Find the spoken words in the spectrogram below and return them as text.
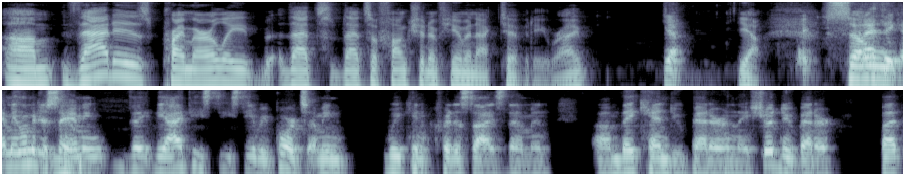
um, that is primarily that's that's a function of human activity right yeah yeah. So and I think, I mean, let me just say, yeah. I mean, the, the IPCC reports, I mean, we can criticize them and um, they can do better and they should do better. But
